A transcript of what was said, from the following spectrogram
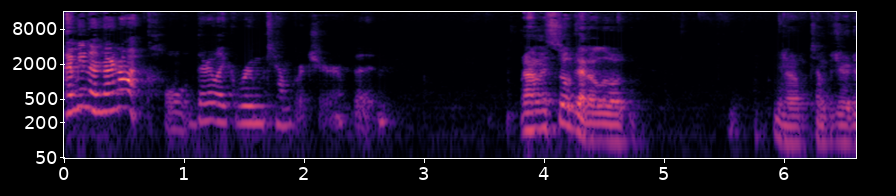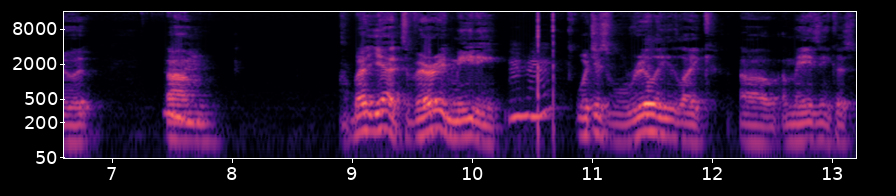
I mean, and they're not cold. They're like room temperature, but Um, it's still got a little, you know, temperature to it. Um, but yeah, it's very meaty, mm-hmm. which is really like uh, amazing because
